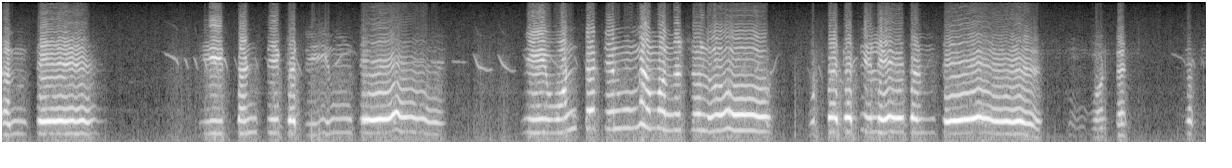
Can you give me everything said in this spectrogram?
అంతే. ఈ తంటి గతి ఇంతే. నీ వంట తిన్న మనుషులు పుట్టగతి లేదంటే. వంట గతి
